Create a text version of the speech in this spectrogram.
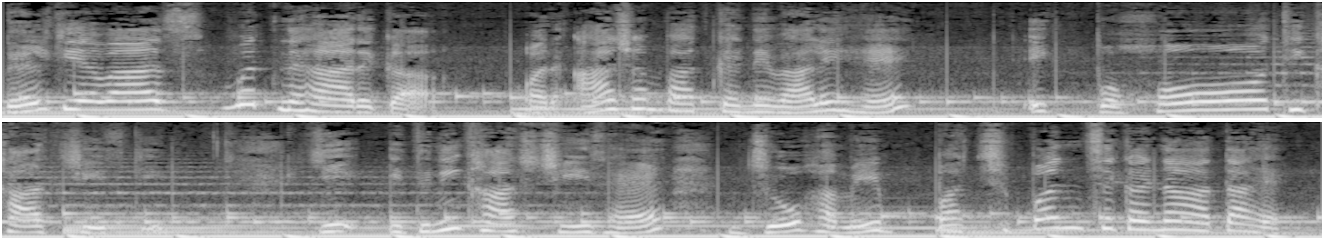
दिल की आवाज़ विद निहारिका। और आज हम बात करने वाले हैं एक बहुत ही खास चीज़ की। ये इतनी खास चीज़ है जो हमें बचपन से करना आता है।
